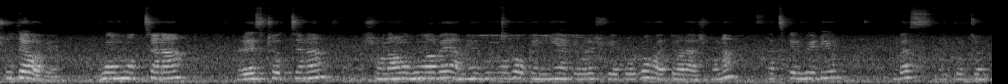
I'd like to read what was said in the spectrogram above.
শুতে হবে। ঘুম হচ্ছে না রেস্ট হচ্ছে না, সোনাও ঘুমাবে, আমিও ঘুমাবো, ওকে নিয়ে একেবারে শুয়ে পড়ব, হয়তো আর আসব না আজকের ভিডিও বাস এই পর্যন্ত।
